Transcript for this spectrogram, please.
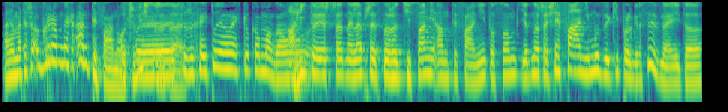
ale ma też ogromnych antyfanów, Oczywiście, że tak. którzy hejtują jak tylko mogą. A i to jeszcze najlepsze jest to, że ci sami antyfani to są jednocześnie fani muzyki progresywnej i to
